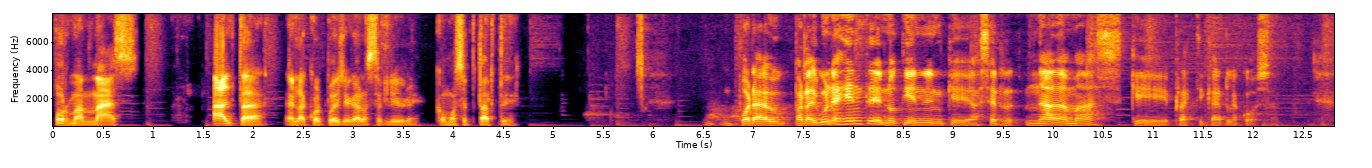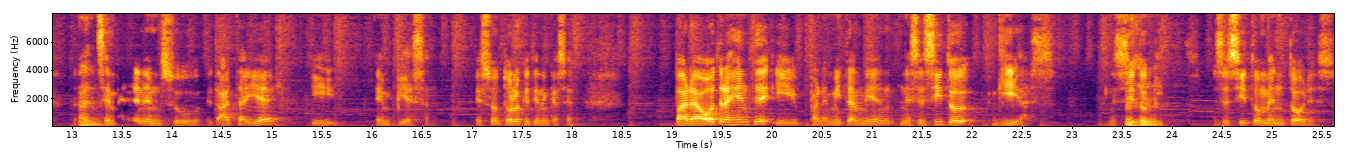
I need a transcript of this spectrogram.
forma más alta en la cual puedes llegar a ser libre, como aceptarte para, alguna gente no tienen que hacer nada más que practicar la cosa. Ah, mm. Se meten en su taller y empiezan. Eso es todo lo que tienen que hacer. Para otra gente y para mí también necesito guías. Necesito, necesito mentores.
